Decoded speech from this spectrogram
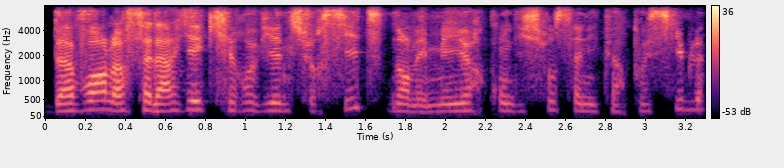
d'avoir leurs salariés qui reviennent sur site dans les meilleures conditions sanitaires possibles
